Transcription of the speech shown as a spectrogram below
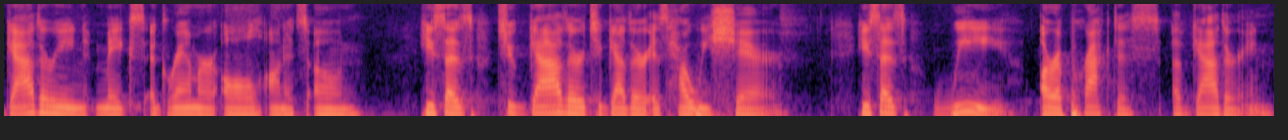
gathering makes a grammar all on its own. He says, to gather together is how we share. He says, we are a practice of gathering.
